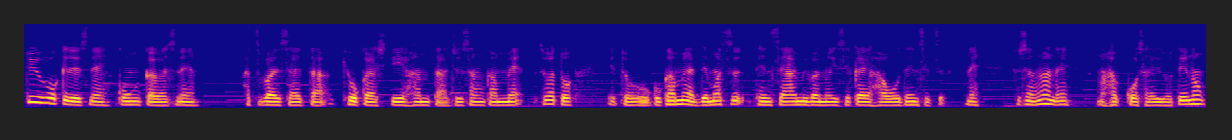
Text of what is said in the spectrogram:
というわけでですね、今回はですね、発売された今日からシティハンター13巻目、それと、えっと、5巻目が出ます、天才アミバの異世界覇王伝説、ね、そちらがね、発行される予定の、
